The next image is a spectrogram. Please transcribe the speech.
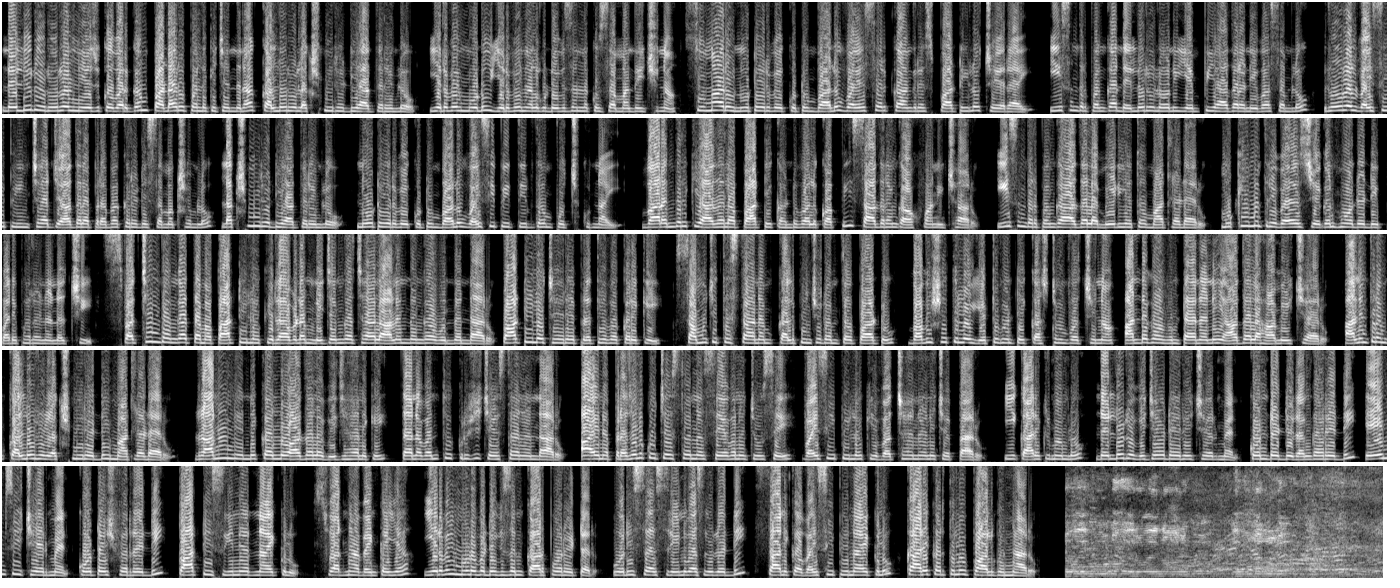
Nellore rural నియోజకవర్గం పడారుపల్లికి చెందిన కల్లూరు లక్ష్మీరెడ్డి ఆధ్వర్యంలో ఇరవై మూడు ఇరవై నాలుగు డివిజన్లకు సంబంధించిన సుమారు నూట ఇరవై కుటుంబాలు వైఎస్సార్ కాంగ్రెస్ పార్టీలో చేరాయి. ఈ సందర్భంగా నెల్లూరులోని ఎంపీ ఆదల నివాసంలో rural YCP in-charge Adala Prabhakar Reddy సమక్షంలో లక్ష్మీరెడ్డి ఆధ్వర్యంలో నూట ఇరవై కుటుంబాలు వైసీపీ తీర్థం పుచ్చుకున్నాయి. వారందరికీ ఆదాల పార్టీ కండువాలు కప్పి సాదరంగా ఆహ్వానించారు. ఈ సందర్భంగా ఆదాల మీడియాతో మాట్లాడారు. ముఖ్యమంత్రి వైఎస్ జగన్మోహన్ రెడ్డి పరిపాలన నచ్చి స్వచ్ఛందంగా తమ పార్టీలోకి రావడం నిజంగా చాలా ఆనందంగా ఉందన్నారు. పార్టీలో చేరే ప్రతి ఒక్కరికి సముచిత స్థానం కల్పించడంతో పాటు భవిష్యత్తులో ఎటువంటి కష్టం వచ్చినా అండగా ఉంటానని ఆదాల హామీ ఇచ్చారు. అనంతరం కల్లూరు లక్ష్మీరెడ్డి మాట్లాడారు. రానున్న ఎన్నికల్లో ఆదాల విజయానికి తన వంతు కృషి చేస్తానన్నారు. ఆయన ప్రజలకు చేస్తున్న సేవను చూసే వైసీపీలోకి వచ్చానని చెప్పారు. ఈ కార్యక్రమంలో Nellore Vijaya dairy chairman Kondreddy Rangareddy AMC chairman Koteshwar Reddy party senior నాయకులు స్వర్ణ వెంకయ్య ఇరవై మూడవ డివిజన్ కార్పొరేటర్ ఒరిస్సా శ్రీనివాసులు రెడ్డి స్థానిక వైసీపీ నాయకులు కార్యకర్తలు పాల్గొన్నారు. ఇరవై మూడు ఇరవై నాలుగు డివిజన్లు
